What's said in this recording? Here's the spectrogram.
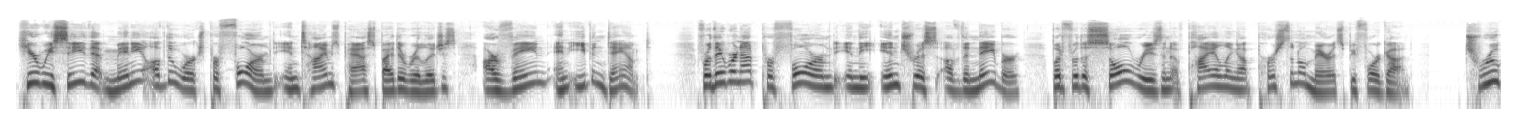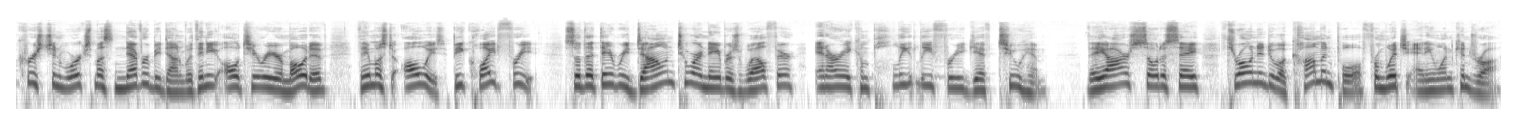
Here we see that many of the works performed in times past by the religious are vain and even damned. For they were not performed in the interests of the neighbor, but for the sole reason of piling up personal merits before God. True Christian works must never be done with any ulterior motive, they must always be quite free, so that they redound to our neighbor's welfare and are a completely free gift to him. They are, so to say, thrown into a common pool from which anyone can draw.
